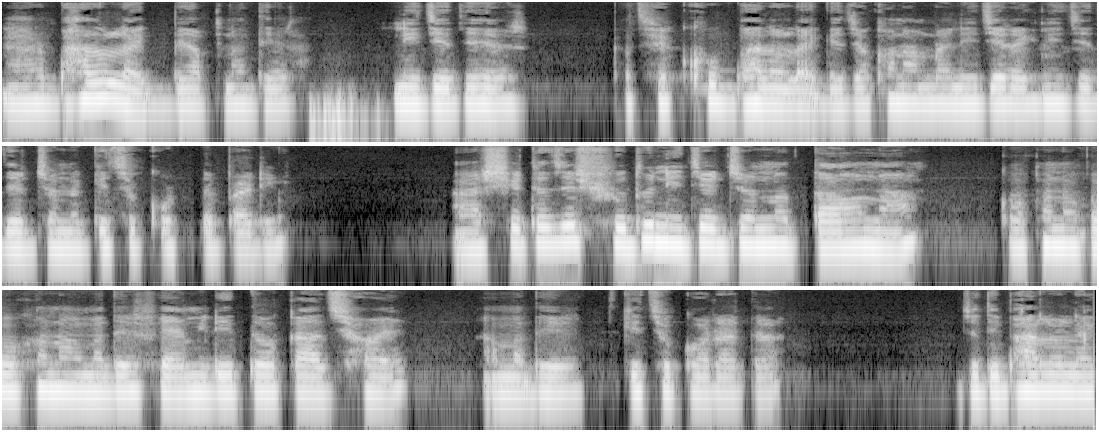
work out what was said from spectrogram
আর ভালো লাগবে আপনাদের নিজেদের কাছে খুব ভালো লাগে যখন আমরা নিজেরা নিজেদের জন্য কিছু করতে পারি। আর সেটা যে শুধু নিজের জন্য তাও না। কখনো, কখনো আমাদের ফ্যামিলিতেও কাজ হয় আমাদের কিছু করাটা। যদি ভালো লাগে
